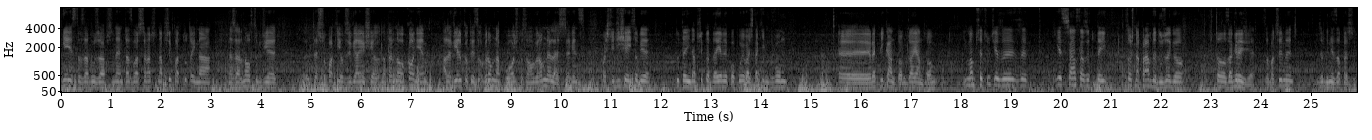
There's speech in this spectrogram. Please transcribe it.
nie jest to za duża przynęta, zwłaszcza na, na przykład tutaj na, na Żarnowcu, gdzie e, te szczupaki odżywiają się na pewno okoniem, ale wielko to jest ogromna płoć, to są ogromne leszcze, więc właśnie dzisiaj sobie tutaj na przykład dajemy popływać takim dwóm e, replikantom, giantom i mam przeczucie, że, że jest szansa, że tutaj coś naprawdę dużego to zagryzie. Zobaczymy, żeby nie zapeszyć.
